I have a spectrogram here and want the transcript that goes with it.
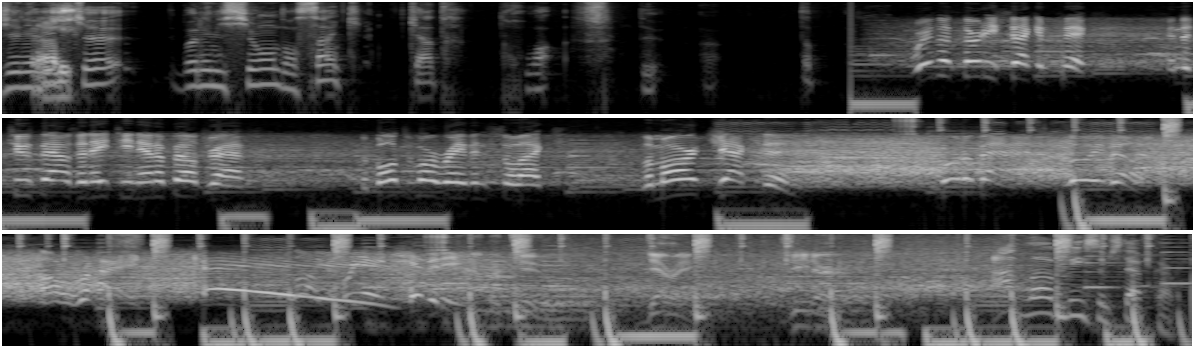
Générique. Bonne émission dans 5, 4, 3, 2, 1. Top. With the 32nd pick in the 2018 NFL Draft, the Baltimore Ravens select Lamar Jackson, quarterback, Louisville. All right. Hey! Creativity. Number two, Derek Jeter. I love me some Steph Curry.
